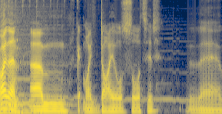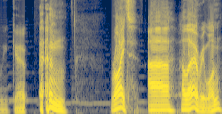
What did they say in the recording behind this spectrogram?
Right then, um, get my dial sorted. There we go. right, uh, hello everyone.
